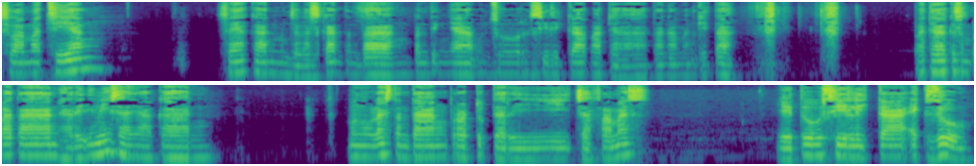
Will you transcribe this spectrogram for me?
Selamat siang. Saya akan menjelaskan tentang pentingnya unsur silika pada tanaman kita. Pada kesempatan hari ini saya akan mengulas tentang produk dari Javamas yaitu silika exo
